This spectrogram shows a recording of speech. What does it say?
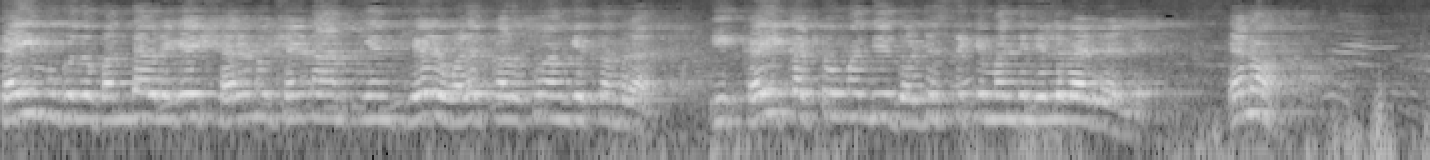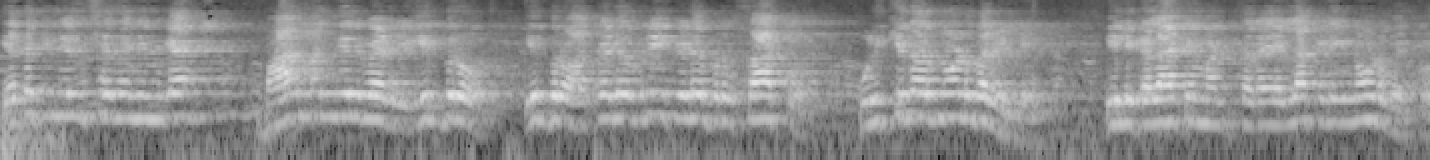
ಕೈ ಮುಗಿದು ಬಂದವರಿಗೆ ಶರಣು ಶರಣಾರ್ಥಿ ಅಂತ ಹೇಳಿ ಒಳಗೆ ಕಳಿಸುವಂಗಿತ್ತಂದ್ರ ಈ ಕೈ ಕಟ್ಟು ಮಂದಿ ದೊಡ್ಡಸ್ತಕ್ಕೆ ಮಂದಿ ನಿಲ್ಬೇಡ್ರಿ ಅಲ್ಲಿ. ಏನೋ? ಎದಕ್ಕೆ ನಿಲ್ಸದ ನಿಮ್ಗೆ? ಭಾಳ ಮಂದಿ ನಿಲ್ಬೇಡ್ರಿ, ಇಬ್ರು. ಇಬ್ರು, ಆ ಕಡೆ ಒಬ್ರು, ಈ ಕಡೆ ಒಬ್ರು, ಸಾಕು. ಉಳ್ಕಿದವ್ರು ನೋಡ್ಬಾರ ಇಲ್ಲಿ. ಇಲ್ಲಿ ಗಲಾಟೆ ಮಾಡ್ತಾರೆ, ಎಲ್ಲಾ ಕಡೆಗೆ ನೋಡ್ಬೇಕು.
